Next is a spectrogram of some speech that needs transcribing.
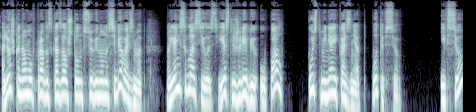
Алешка Наумов, правда, сказал, что он всю вину на себя возьмет, но я не согласилась. Если жребий упал, пусть меня и казнят. Вот и все. «И все?»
